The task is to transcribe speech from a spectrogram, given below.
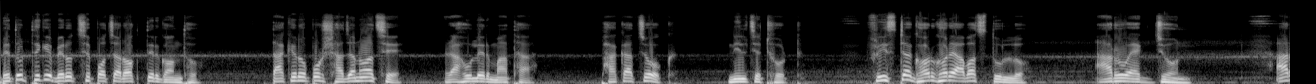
ভেতর থেকে বেরোচ্ছে পচা রক্তের গন্ধ। তাকের ওপর সাজানো আছে রাহুলের মাথা। ফাঁকা চোখ, নীলচে ঠোঁট। ফ্রিজটা ঘর ঘরে আওয়াজ তুলল আরও একজন। আর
